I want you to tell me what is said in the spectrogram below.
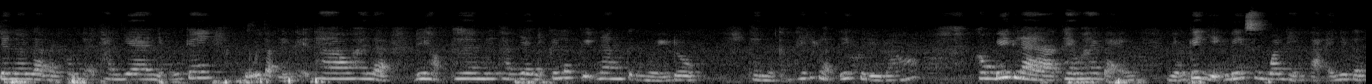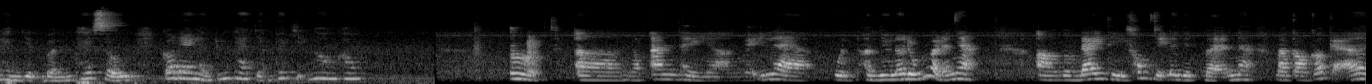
cho nên là mình không thể tham gia những cái buổi tập luyện thể thao hay là đi học thêm, đi tham gia những cái lớp kỹ năng tình nguyện được. Thì mình cảm thấy rất là tiếc về điều đó không biết là theo hai bạn những cái diễn biến xung quanh hiện tại như tình hình dịch bệnh thế sự có đang làm chúng ta chậm phát triển hơn không? Ừ à, ngọc anh thì ờ, nghĩ là quỳnh hình như nói đúng rồi đó nha. À, gần đây thì không chỉ là dịch bệnh nè mà còn có cả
